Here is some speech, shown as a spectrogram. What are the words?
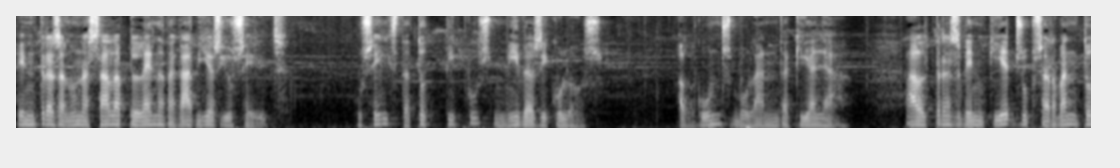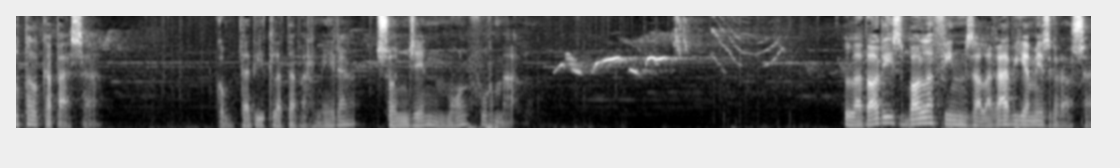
Entres en una sala plena de gàbies i ocells. Ocells de tot tipus, mides i colors. Alguns volant d'aquí allà, altres ben quiets observant tot el que passa. Com t'ha dit la tavernera, són gent molt formal. La Doris vola fins a la gàbia més grossa.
